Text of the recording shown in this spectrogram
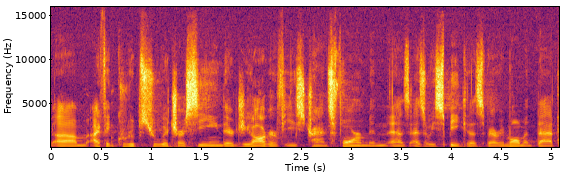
um, I think, groups through which are seeing their geographies transform in, as, as we speak at this very moment, that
